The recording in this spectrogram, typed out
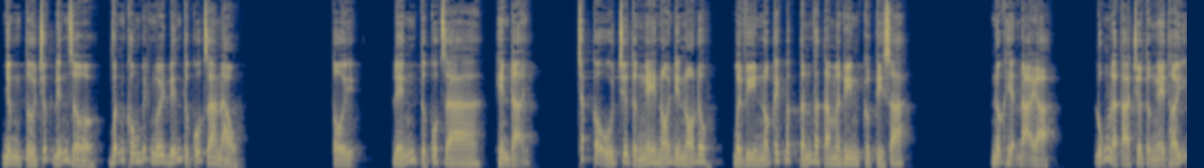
nhưng từ trước đến giờ vẫn không biết ngươi đến từ quốc gia nào. Tôi đến từ quốc gia hiện đại. Chắc cậu chưa từng nghe nói đến nó đâu, bởi vì nó cách Bắc Tấn và Tamarin cực kỳ xa. Nước hiện đại à? Đúng là ta chưa từng nghe thấy.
